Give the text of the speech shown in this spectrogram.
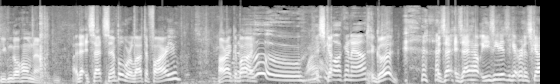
You can go home now. Uh, It's that simple. We're allowed to fire you. All right, goodbye. Ooh, he's Scott- walking out. Good. Is that is that how easy it is to get rid of Scott?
